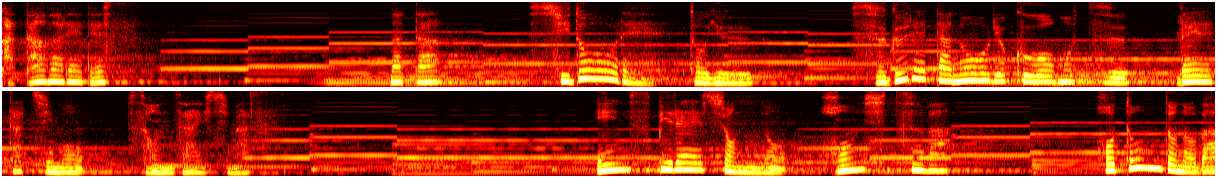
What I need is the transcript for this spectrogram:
片割れです。また指導霊という優れた能力を持つ霊たちも存在します。インスピレーションの本質はほとんどの場合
